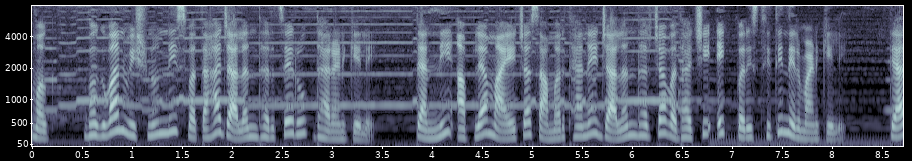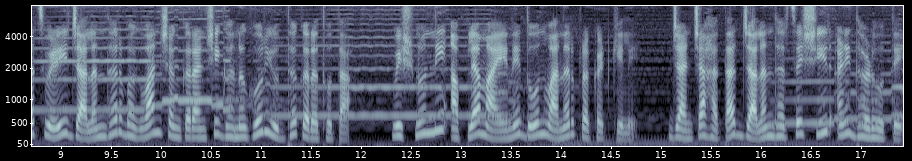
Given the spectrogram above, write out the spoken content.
मग भगवान विष्णूंनी स्वतः जालंधरचे रूप धारण केले. त्यांनी आपल्या मायेच्या सामर्थ्याने जालंधरच्या वधाची एक परिस्थिती निर्माण केली. त्याचवेळी जालंधर भगवान शंकरांशी घनघोर युद्ध करत होता. विष्णूंनी आपल्या मायेने दोन वानर प्रकट केले ज्यांच्या हातात जालंधरचे शीर आणि धड होते.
